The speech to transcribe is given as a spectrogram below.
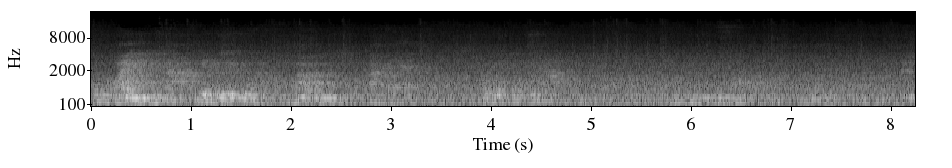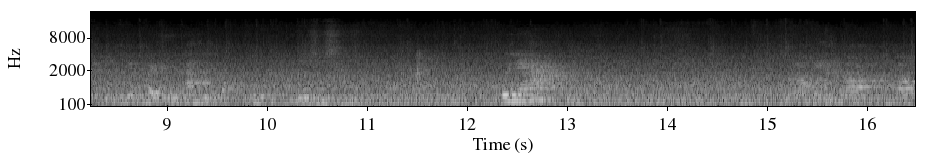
คนใหม่นะที่เหลืออยู่ที่มาวันนี้ครั้งแรกขอยกมือที่หน้าเรียกไปถึงขั้นคุยนะลองลองลอง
